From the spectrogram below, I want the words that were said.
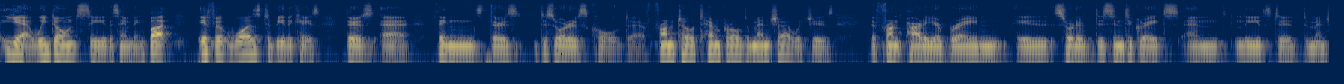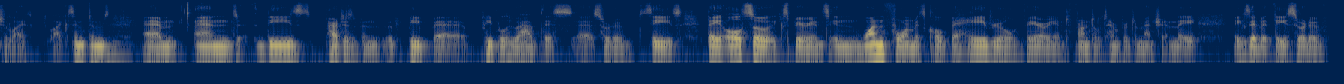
yeah, we don't see the same thing. But if it was to be the case, there's uh, things, there's disorders called uh, frontotemporal dementia, which is the front part of your brain is sort of disintegrates and leads to dementia-like like symptoms. Um, and these participants, uh, peop, uh, people who have this uh, sort of disease, they also experience in one form. It's called behavioral variant frontal temporal dementia, and they exhibit these sort of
